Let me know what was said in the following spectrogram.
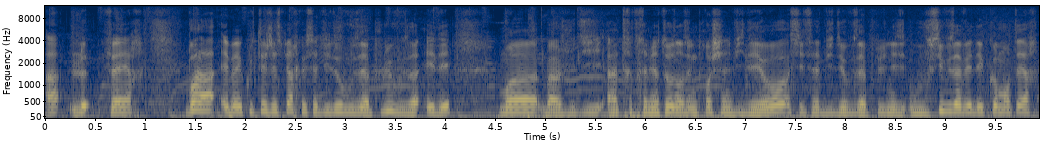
à le faire. Voilà, et bah écoutez, j'espère que cette vidéo vous a plu, vous a aidé. Moi, bah, je vous dis à très très bientôt dans une prochaine vidéo. Si cette vidéo vous a plu, ou si vous avez des commentaires,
